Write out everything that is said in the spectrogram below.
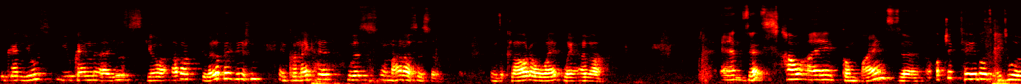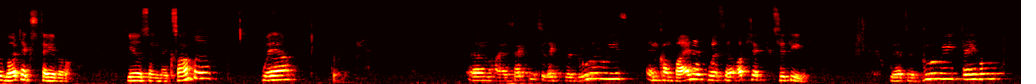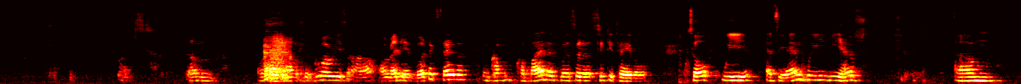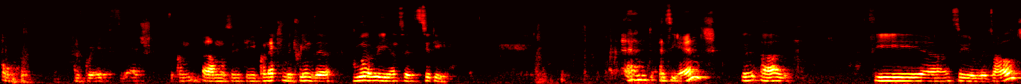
You can use you can uh, use your ABAP developer edition and connect it with an HANA system in the cloud or wherever. And that's how I combined the object tables into a vertex table. Here's an example where um, I select, the breweries and combine it with the object city. We have the brewery table. Oops. Um, the breweries are already in vertex table and com combine it with the city table. So we, at the end, we, we have, um, oh, I've created the edge, the, con um, the, the connection between the brewery and the city. And at the end, the, uh, the, uh, the result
